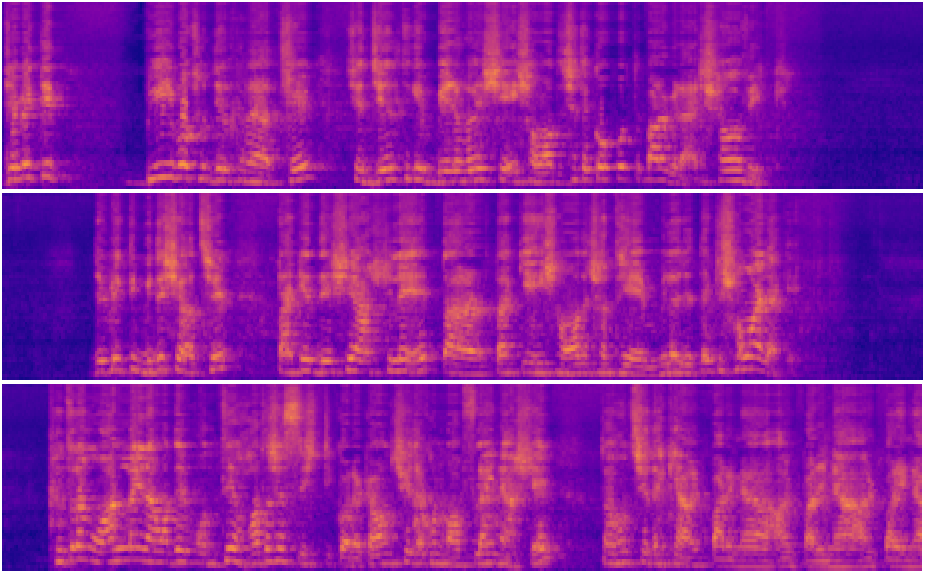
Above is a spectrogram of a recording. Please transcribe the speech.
যে ব্যক্তি বিশ বছর জেলখানায় আছে, সে জেল থেকে বের হয়ে সে এই সমাজের সাথে কোপ করতে পারবে না, এটা স্বাভাবিক। যে ব্যক্তি বিদেশে আছে, তাকে দেশে আসলে তার, তাকে এই সমাজের সাথে মিলে যেতে একটু সময় লাগে। সুতরাং অনলাইন আমাদের মধ্যে হতাশা সৃষ্টি করে, কারণ সে যখন অফলাইনে আসে তখন সে দেখে, আমি পারি না, আমি পারি না, আমি পারি না,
